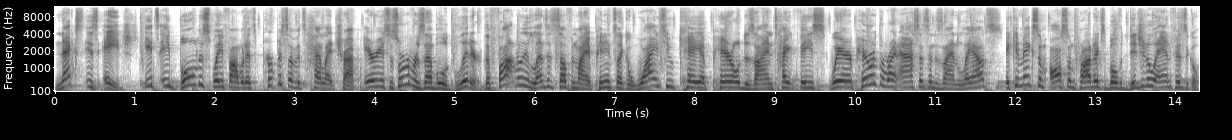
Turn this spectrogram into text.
Next is Aged. It's a bold display font with its purpose of its highlight trap areas to sort of resemble glitter. The font really lends itself, in my opinion, to like a Y2K apparel design typeface, where paired with the right assets and design layouts, it can make some awesome projects, both digital and physical.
